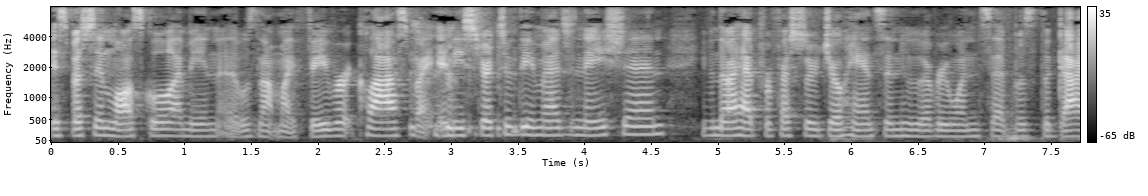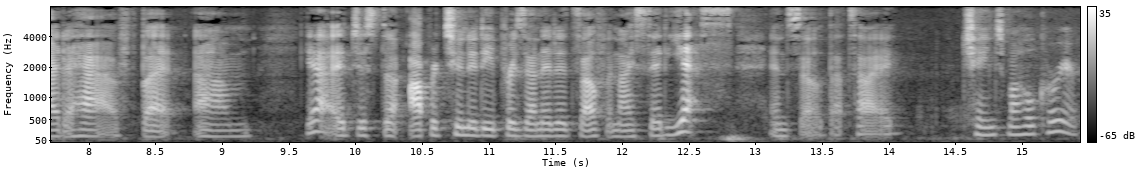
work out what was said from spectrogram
especially in law school. I mean, it was not my favorite class by any stretch of the imagination. Even though I had Professor Johansson, who everyone said was the guy to have, but um, yeah, it just the opportunity presented itself, and I said yes, and so that's how I changed my whole career.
